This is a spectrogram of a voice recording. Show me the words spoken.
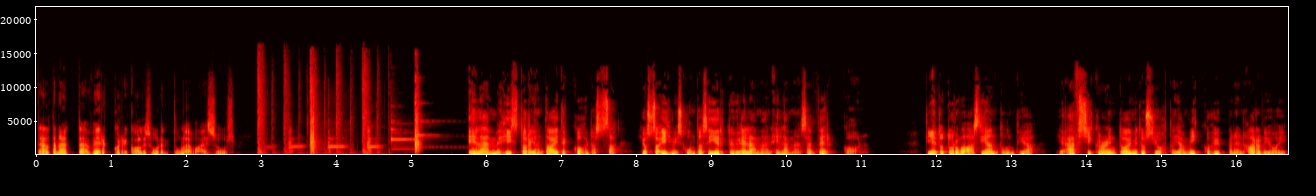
Tältä näyttää verkkorikollisuuden tulevaisuus. Elämme historian taitekohdassa, jossa ihmiskunta siirtyy elämään elämänsä verkkoon. Tietoturva-asiantuntija ja F-Securin toimitusjohtaja Mikko Hyppönen arvioi,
